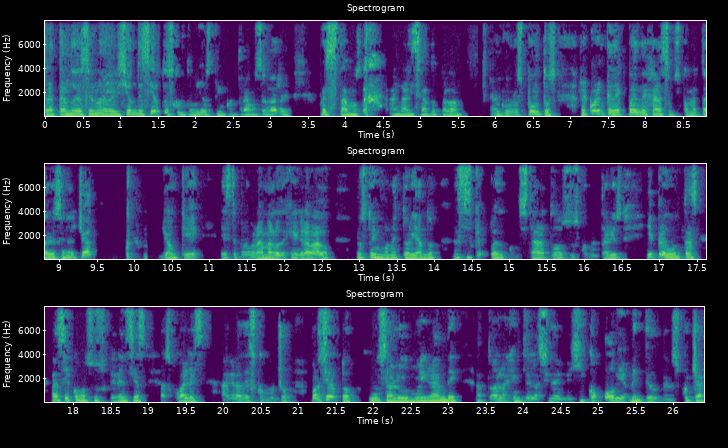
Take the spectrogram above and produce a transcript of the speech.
tratando de hacer una revisión de ciertos contenidos que encontramos en la red, pues estamos analizando, perdón, algunos puntos. Recuerden que pueden dejar sus comentarios en el chat. Yo aunque este programa lo dejé grabado, lo estoy monitoreando, así que puedo contestar a todos sus comentarios y preguntas, así como sus sugerencias, las cuales agradezco mucho. Por cierto, un saludo muy grande a toda la gente de la Ciudad de México, obviamente donde nos escucha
